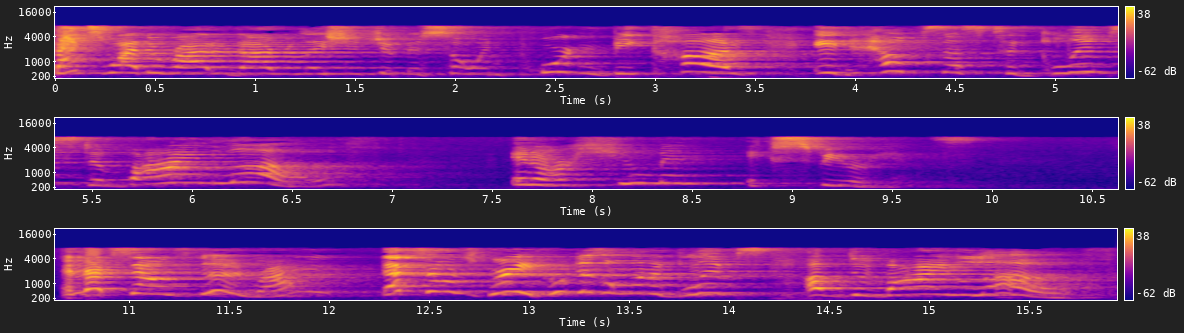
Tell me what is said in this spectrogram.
That's why the ride or die relationship is so important because it helps us to glimpse divine love in our human experience. And that sounds good, right? That sounds great. Who doesn't want a glimpse of divine love?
